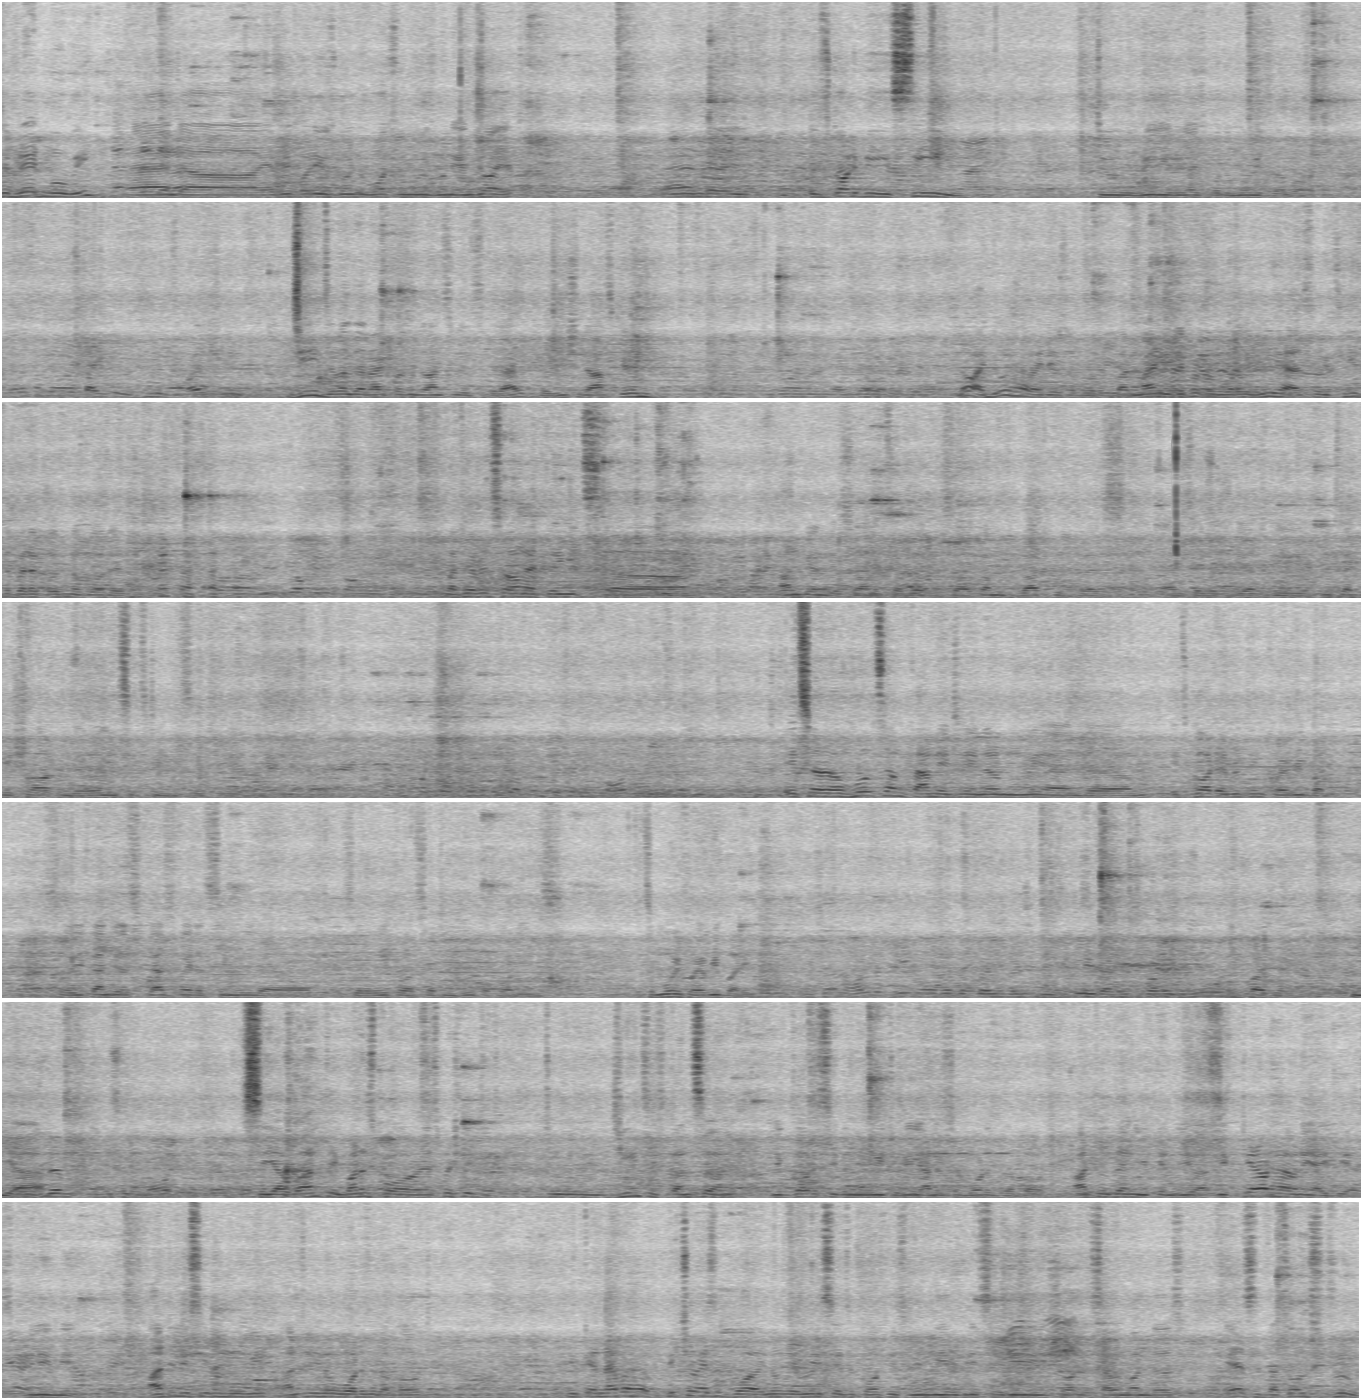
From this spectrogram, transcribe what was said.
it's a great movie and uh, everybody who's going to watch the movie is going to enjoy it. And uh, it's got to be seen to really realize what the movie is about. Jeans, well the right person to answer is right, so you should ask him. No, I do have ideas about it, but mine is different from whatever he has, so it's, he's a better person about it. My favorite song, I think it's... Uh, Angan, the song. About this uh, coming to dress, and so it actually it looks like they shot in the early 16th century or something like that. It's a wholesome family entertainer movie, and um, it's got everything for everybody. So you can't just classify it as single, uh, for a certain group of audience. It's a movie for everybody. And all the know about the film is basically that it's got a huge budget. Yeah. Is there anything more to the film? See, yeah, one thing, one is for, especially to, Jeans is concerned, you've got to see the movie to really understand what it's about. Until then, you can, you, you cannot have any ideas, believe me. Until you see the movie, until you know what is it about, you can never have, picture as a boy, you know, everybody says it's Cosby's movie, everybody says he shot the Seven Wonders. Yes, that's all true,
